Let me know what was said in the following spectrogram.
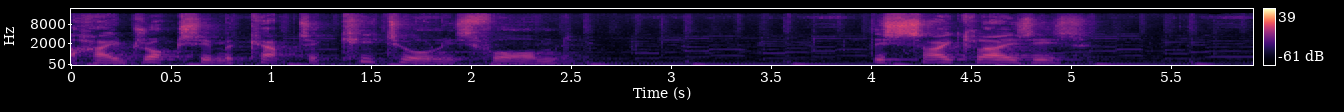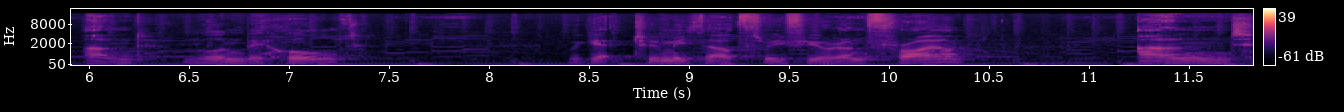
A hydroxymercaptan ketone is formed. This cyclizes and lo and behold, we get 2-methyl-3-furanthiol and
